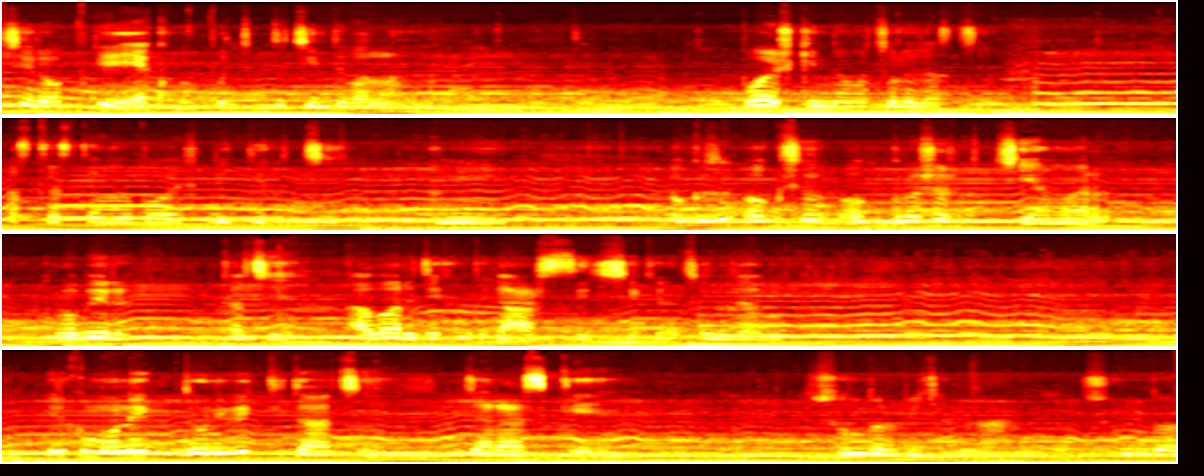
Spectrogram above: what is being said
সে রবকে এখনও পর্যন্ত চিনতে পারলাম না। বয়স কিন্তু আমার চলে যাচ্ছে। আস্তে আস্তে আমার বয়স বৃদ্ধি হচ্ছে। আমি অগ্রস- অগ্রসর হচ্ছি আমার রবের কাছে। আবার যেখান থেকে আসছি, সেখানে চলে যাব। এরকম অনেক ধনী ব্যক্তি তো আছে যারা আজকে সুন্দর বিছানা, সুন্দর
